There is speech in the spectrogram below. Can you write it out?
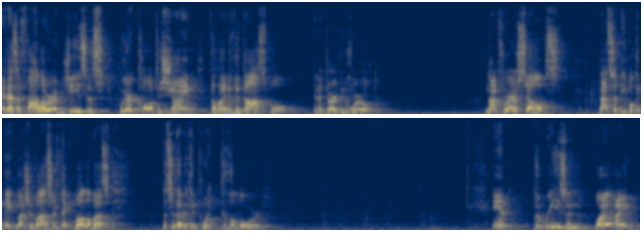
And as a follower of Jesus, we are called to shine the light of the gospel in a darkened world. Not for ourselves, not so people can make much of us or think well of us, but so that we can point to the Lord. And the reason why I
